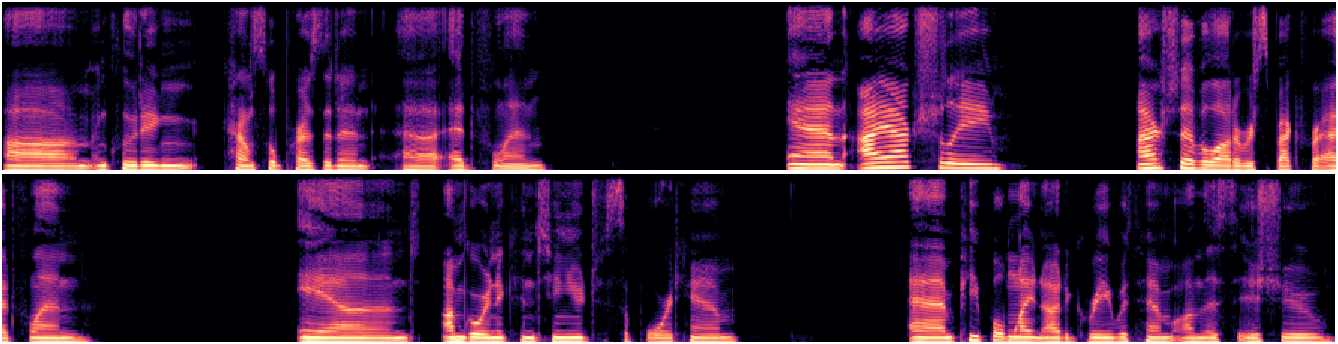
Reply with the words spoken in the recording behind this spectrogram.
um, including Council President uh, Ed Flynn. And I actually, I actually have a lot of respect for Ed Flynn, and I'm going to continue to support him. And people might not agree with him on this issue,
